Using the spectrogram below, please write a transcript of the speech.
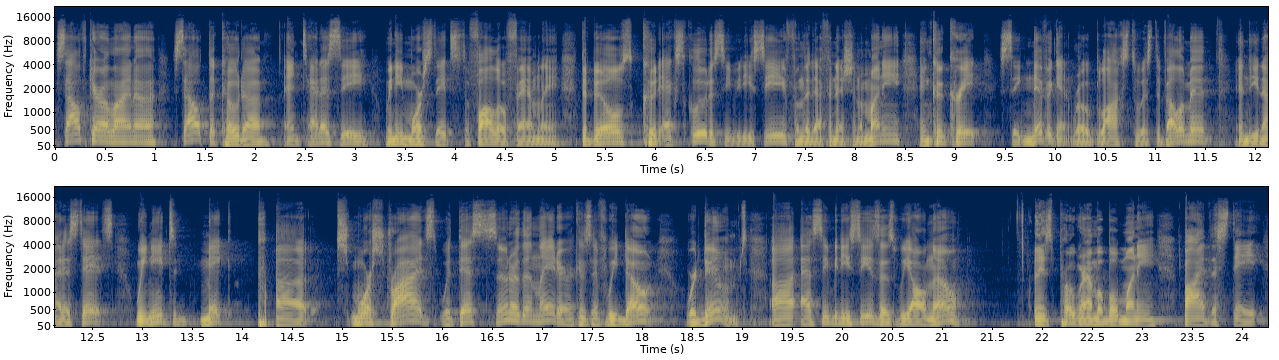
South Carolina, South Dakota, and Tennessee. We need more states to follow, family. The bills could exclude a CBDC from the definition of money and could create significant roadblocks to its development in the United States. We need to make uh, more strides with this sooner than later because if we don't, we're doomed. Uh, as CBDCs, as we all know, is programmable money by the state,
